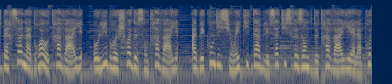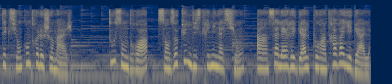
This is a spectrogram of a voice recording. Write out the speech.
Toute personne a droit au travail, au libre choix de son travail, à des conditions équitables et satisfaisantes de travail et à la protection contre le chômage. Tous ont droit, sans aucune discrimination, à un salaire égal pour un travail égal.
